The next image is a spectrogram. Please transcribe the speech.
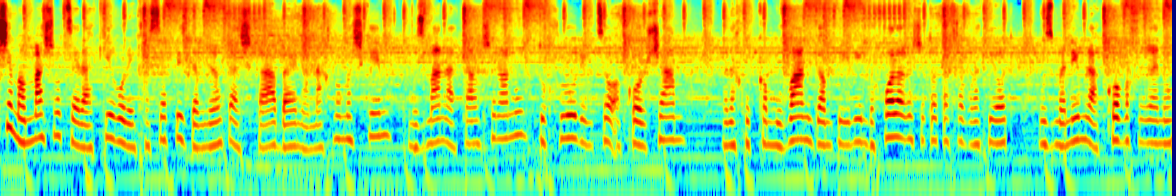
שממש רוצה להכיר ולהיחשף להזדמנויות ההשקעה בהן אנחנו משקיעים, מוזמן לאתר שלנו, תוכלו למצוא הכל שם. אנחנו כמובן גם פעילים בכל הרשתות החברתיות, מוזמנים לעקוב אחרינו.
